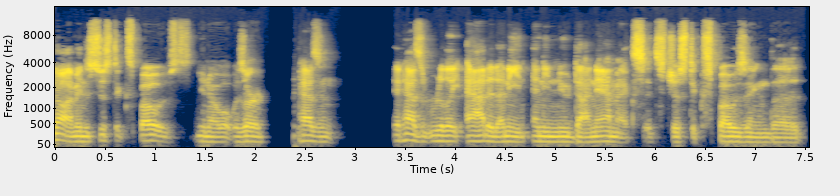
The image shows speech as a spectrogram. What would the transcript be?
no. I mean, it's just exposed. You know, what was our hasn't it hasn't really added any any new dynamics. It's just exposing the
